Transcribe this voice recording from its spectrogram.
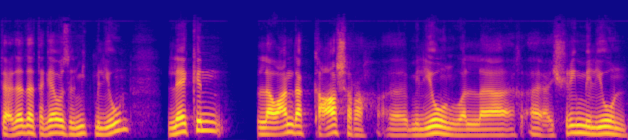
تعدادها تجاوز ال 100 مليون لكن لو عندك 10 آه، مليون ولا آه، 20 مليون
